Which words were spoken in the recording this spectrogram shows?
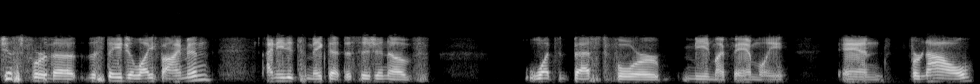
just for the the stage of life I'm in, I needed to make that decision of what's best for me and my family. And for now,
